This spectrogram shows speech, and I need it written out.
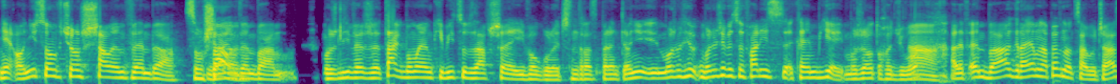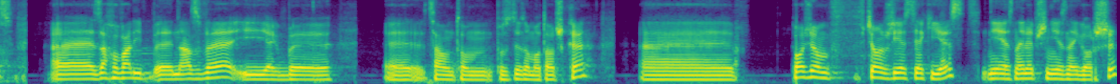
Nie, oni są wciąż szałem w NBA. Są szałem. w NBA. Możliwe, że tak, bo mają kibiców zawsze i w ogóle, czy są transparenty. Oni może się, może się wycofali z KNBA, może o to chodziło, A. ale w NBA grają na pewno cały czas. E, zachowali e, nazwę i jakby e, całą tą pozytywną otoczkę. E, poziom wciąż jest jaki jest. Nie jest najlepszy, nie jest najgorszy,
